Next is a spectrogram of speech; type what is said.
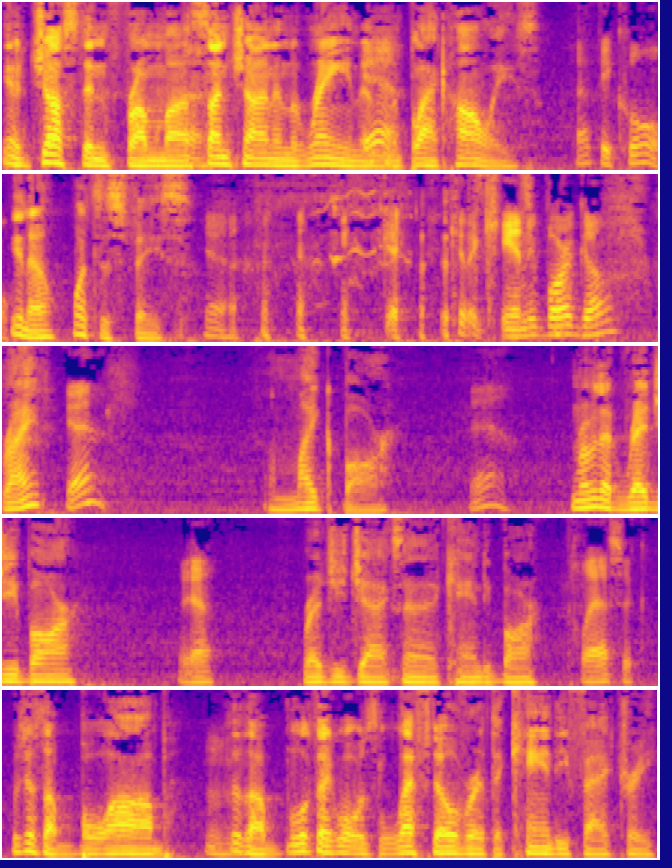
you know, Justin from uh, Sunshine and the Rain and Yeah. the Black Hollies. That'd be cool. You know, what's his face? Yeah. get, get a candy bar going? Right? Yeah. A Mike bar. Yeah. Remember that Reggie bar? Yeah. Reggie Jackson had a candy bar. Classic. It was just a blob. Is a- looked like what was left over at the candy factory.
